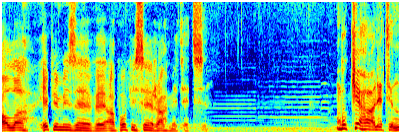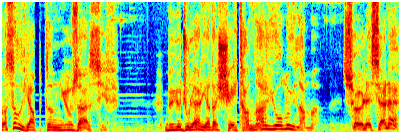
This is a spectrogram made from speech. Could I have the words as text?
Allah hepimize ve Apopis'e rahmet etsin. Bu kehaneti nasıl yaptın Yüzersif? Büyücüler ya da şeytanlar yoluyla mı? Söylesene.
